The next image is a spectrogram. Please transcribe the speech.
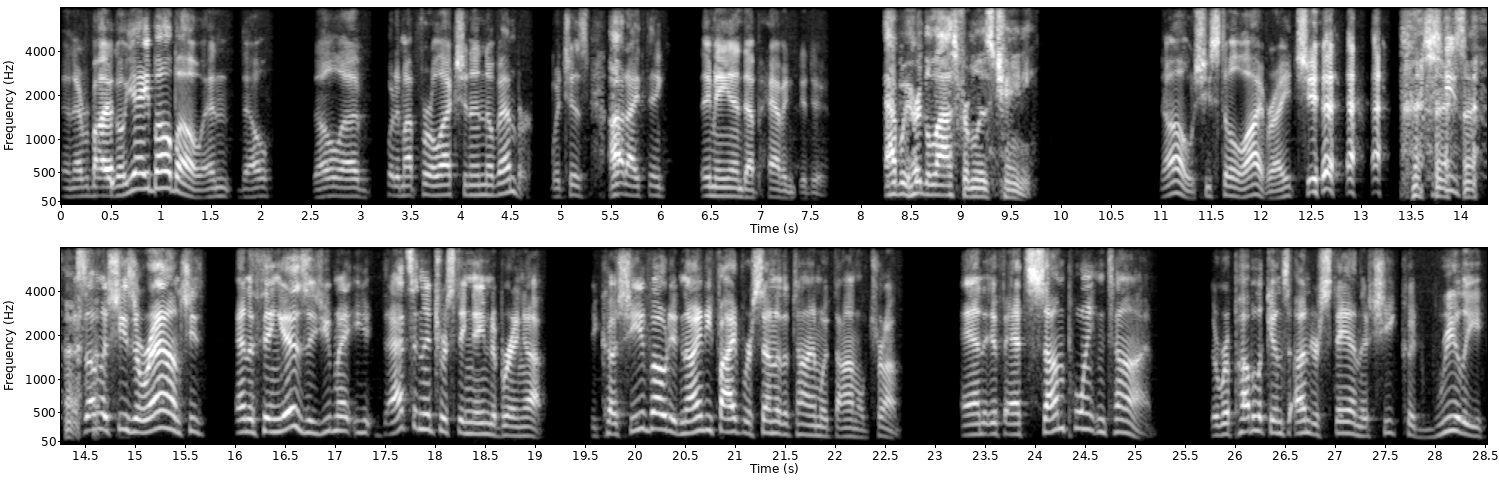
and everybody will go, "Yay, Bobo!" and they'll they'll uh, put him up for election in November, which is what I think they may end up having to do. Have we heard the last from Liz Cheney? No, she's still alive, right? She, she's as long as she's around, she's. And the thing is, is you may you, that's an interesting name to bring up because she voted ninety five percent of the time with Donald Trump, and if at some point in time the Republicans understand that she could really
